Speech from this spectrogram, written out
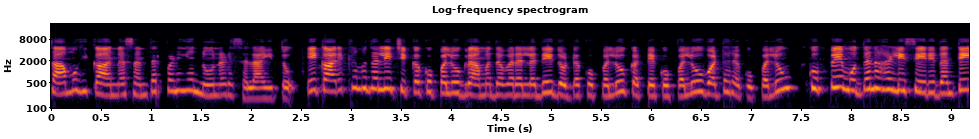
ಸಾಮೂಹಿಕ ಅನ್ನ ಸಂತರ್ಪಣೆಯನ್ನು ನಡೆಸಲಾಯಿತು. ಈ ಕಾರ್ಯಕ್ರಮದಲ್ಲಿ ಚಿಕ್ಕಕೊಪ್ಪಲು ಗ್ರಾಮದವರಲ್ಲದೆ ದೊಡ್ಡಕೊಪ್ಪಲು, ಕಟ್ಟೆಕೊಪ್ಪಲು ವಡ್ಡರಕೊಪ್ಪಲು ಕುಪ್ಪೆ ಮುದ್ದನಹಳ್ಳಿ ಸೇರಿದಂತೆ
